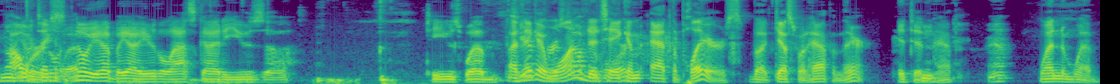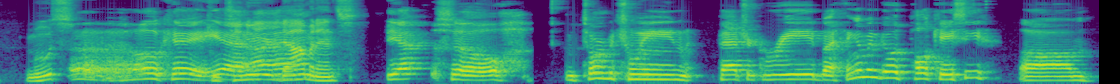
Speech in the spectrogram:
No, Hours. taken No, yeah, but yeah, you're the last guy to use uh to use Webb. I he think I wanted to take board? him at the players, but guess what happened there? It didn't happen. Yeah. Wyndham Webb. Moose, Okay. continue yeah. your I- dominance. Yep. So I'm torn between Patrick Reed, but I think I'm going to go with Paul Casey. Um,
